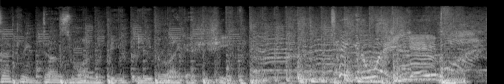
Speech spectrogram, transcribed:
Exactly does one beep beep like a sheep? Take it away, Gabe!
